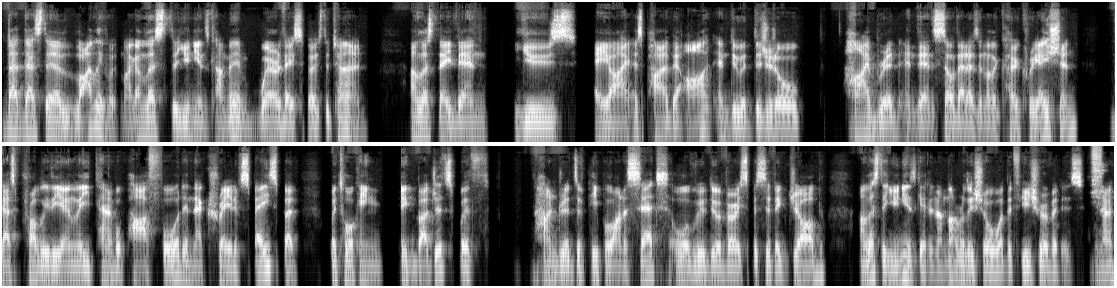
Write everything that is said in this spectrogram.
that that's their livelihood. Like unless the unions come in, where are they supposed to turn? Unless they then use AI as part of their art and do a digital hybrid and then sell that as another co-creation, that's probably the only tenable path forward in that creative space. But we're talking big budgets with hundreds of people on a set or who do a very specific job unless the unions get in, I'm not really sure what the future of it is, you know?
